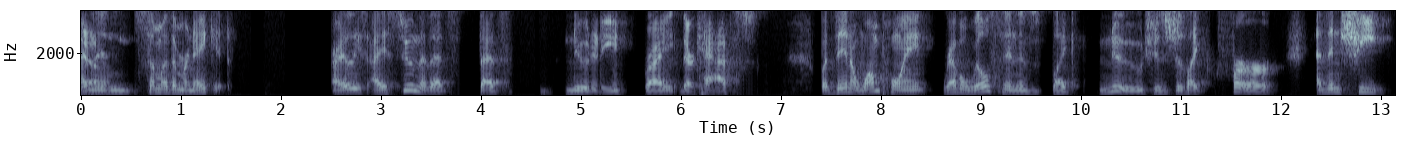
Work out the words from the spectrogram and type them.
And Yeah. then some of them are naked. Or at least I assume that that's that's nudity, right? They're cats. But then at one point, Rebel Wilson is like nude. She's just like fur. And then she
